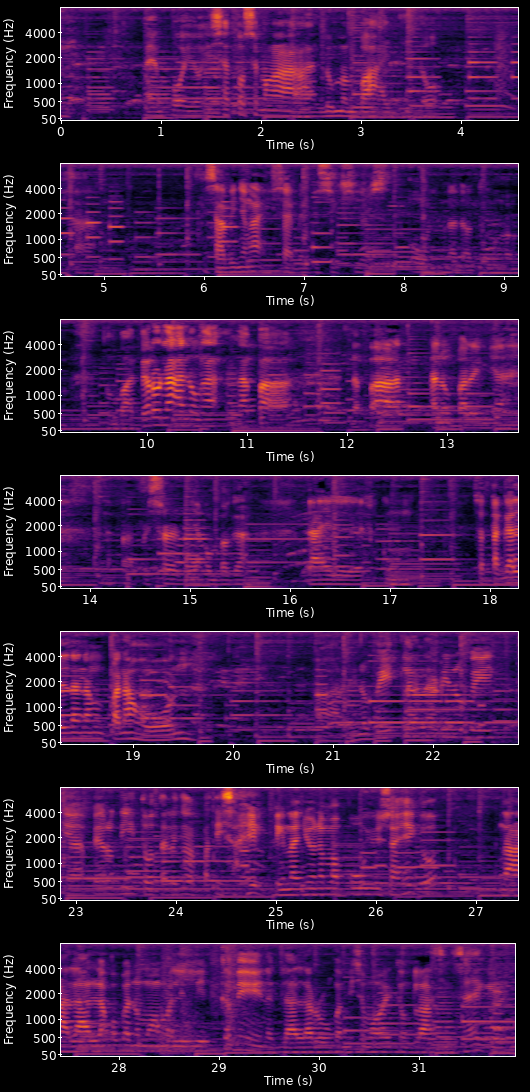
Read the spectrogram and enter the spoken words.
Ayan po, yung isa to sa mga lumang bahay dito. Ayan. sabi niya nga, eh, 76 years old na daw itong bahay. Pero na ano nga, napa, napa, ano pa rin niya, napa-preserve niya, kumbaga. Dahil kung sa tagal na ng panahon, ah, renovate lang na renovate niya. Pero dito talaga, pati sahig. Tingnan nyo naman po yung sahig, oh. Naalala ko pa nung mga maliliit kami, naglalaro kami sa mga itong klaseng sahig, eh.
